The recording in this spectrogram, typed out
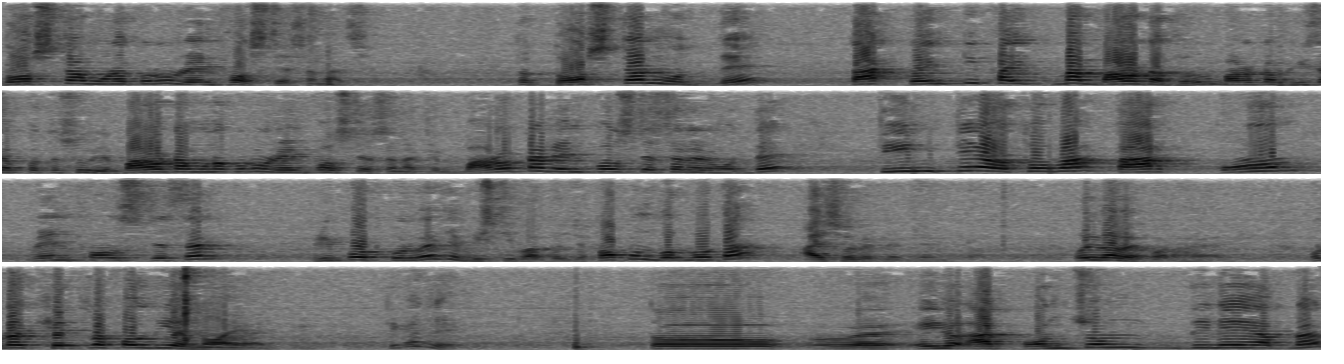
দশটা মনে করুন রেনফল স্টেশন আছে। তো দশটার মধ্যে তার টোয়েন্টি ফাইভ বা বারোটা ধরুন, বারোটা হিসাব করতে সুবিধা। বারোটা মনে করুন রেনফল স্টেশন আছে। বারোটা রেনফল স্টেশনের মধ্যে তিনটে অথবা তার কম রেনফল স্টেশন রিপোর্ট করবে যে বৃষ্টিপাত হয়েছে। তখন বলব ওটা আইসোলেটেড রেনফল ওইভাবে করা হয় আর কি। ওটা ক্ষেত্রফল দিয়ে নয় আর কি। ঠিক আছে? তো এই আর পঞ্চম দিনে আপনার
